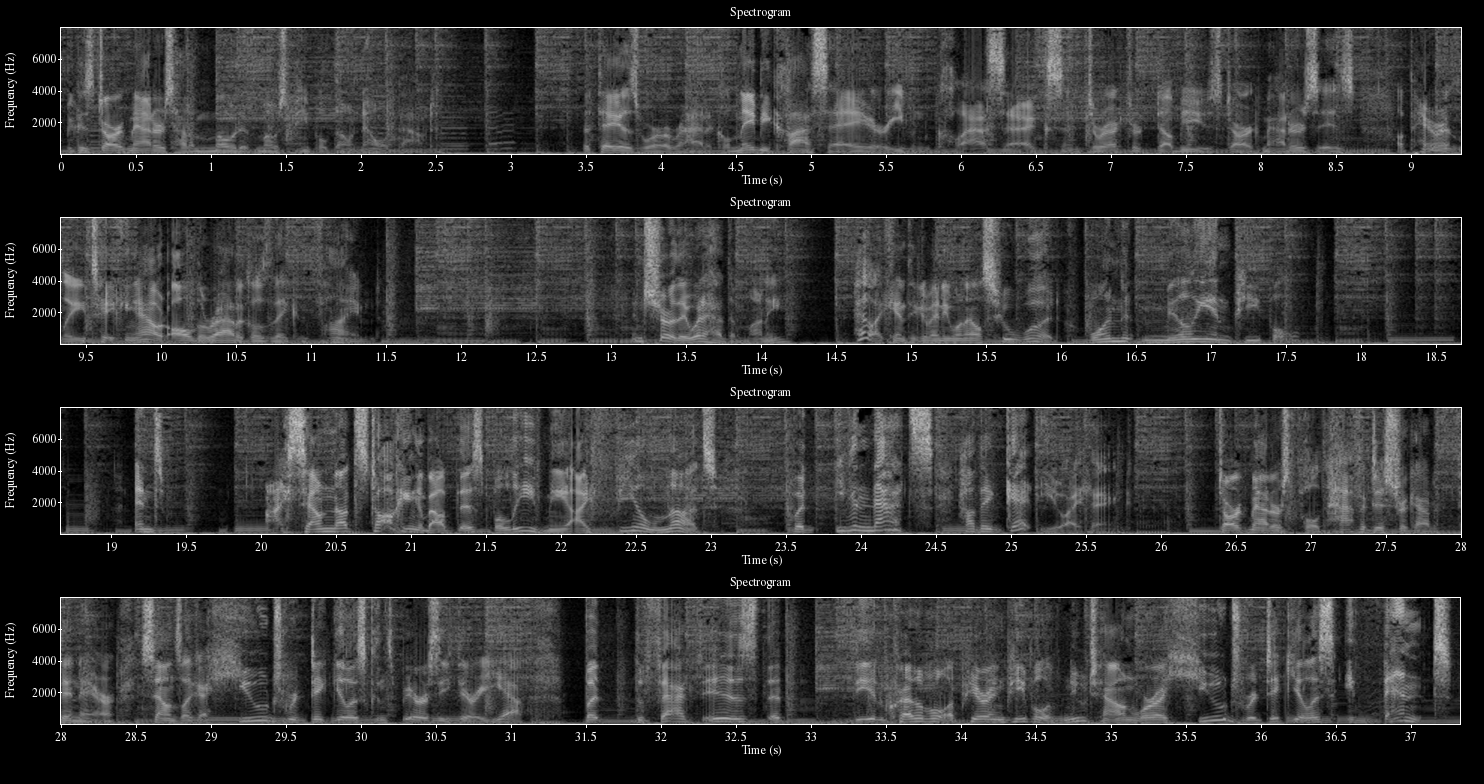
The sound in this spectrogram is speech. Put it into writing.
Because Dark Matters had a motive most people don't know about. The Theas were a radical, maybe Class A or even Class X, and Director W's Dark Matters is apparently taking out all the radicals they can find. And sure, they would have had the money. Hell, I can't think of anyone else who would. One million people? And I sound nuts talking about this, believe me, I feel nuts. But even that's how they get you, I think. Dark Matters pulled half a district out of thin air. Sounds like a huge, ridiculous conspiracy theory, yeah. But the fact is that the incredible appearing people of Newtown were a huge, ridiculous event.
